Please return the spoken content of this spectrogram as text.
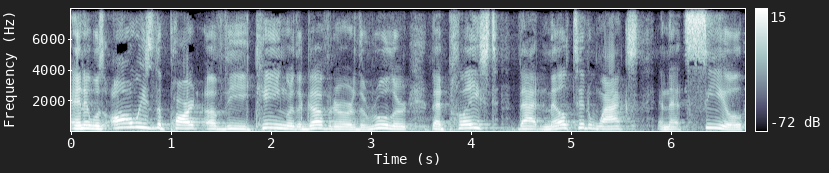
And it was always the part of the king or the governor or the ruler that placed that melted wax and that seal,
